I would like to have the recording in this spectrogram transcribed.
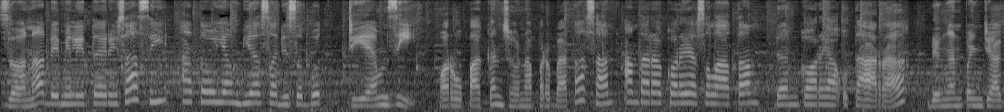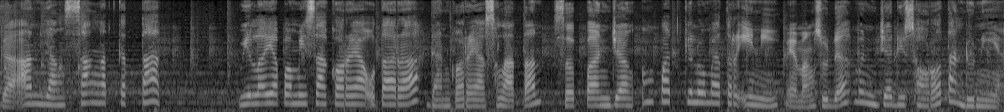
Zona demilitarisasi atau yang biasa disebut DMZ merupakan zona perbatasan antara Korea Selatan dan Korea Utara dengan penjagaan yang sangat ketat Wilayah pemisah Korea Utara dan Korea Selatan sepanjang 4 km ini memang sudah menjadi sorotan dunia.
